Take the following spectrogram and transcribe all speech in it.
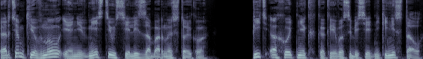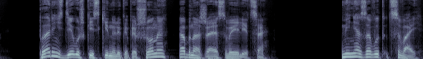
Артем кивнул, и они вместе уселись за барную стойку. Пить охотник, как и его собеседники, не стал — Парень с девушкой скинули капюшоны, обнажая свои лица. «Меня зовут Цвай».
